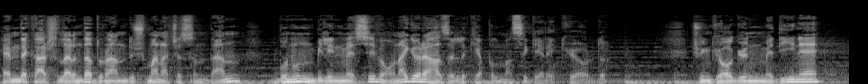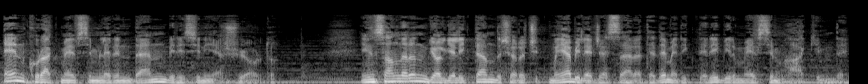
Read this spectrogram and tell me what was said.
hem de karşılarında duran düşman açısından bunun bilinmesi ve ona göre hazırlık yapılması gerekiyordu. Çünkü o gün Medine en kurak mevsimlerinden birisini yaşıyordu. İnsanların gölgelikten dışarı çıkmaya bile cesaret edemedikleri bir mevsim hakimdi.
